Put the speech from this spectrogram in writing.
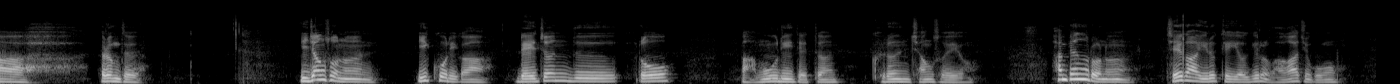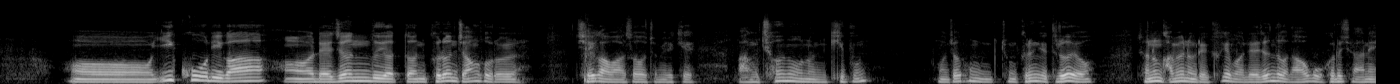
아, 여러분들. 이 장소는 이코리가 레전드로 마무리됐던 그런 장소예요. 한편으로는 제가 이렇게 여기를 와가지고, 어, 이코리가 어, 레전드였던 그런 장소를 제가 와서 좀 이렇게 망쳐놓는 기분? 어, 저런 좀 그런 게 들어요. 저는 가면은 그래 크게 뭐 레전드가 나오고 그러진 않아.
